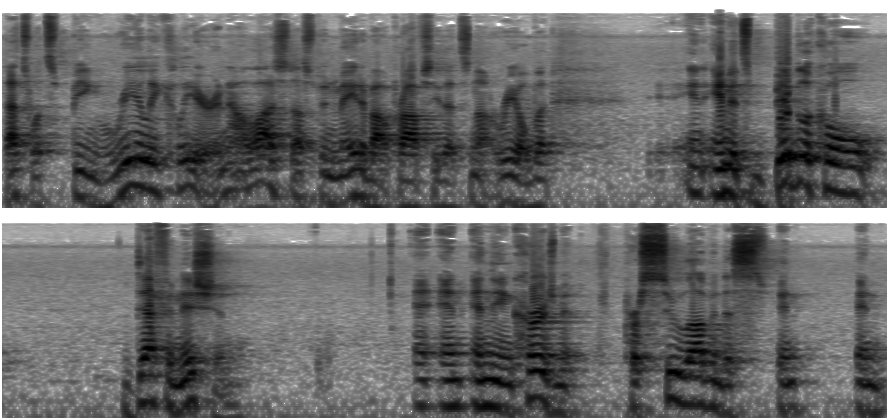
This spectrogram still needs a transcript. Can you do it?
That's what's being really clear. And now a lot of stuff's been made about prophecy that's not real, but in, in its biblical definition and, and, and, the encouragement, pursue love and, and, and,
